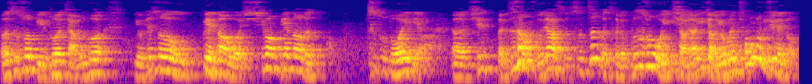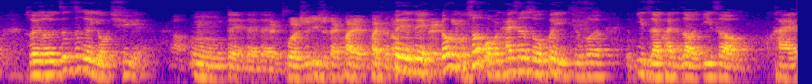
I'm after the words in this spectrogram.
而是说，比如说，假如说有些时候变道，我希望变道的次数多一点。呃，其实本质上副驾驶是这个策略，不是说我一想要一脚油门冲出去那种。所以说这这个有区别。啊，嗯，对对对。或者是一直在快快车道。对对对，然后有时候我们开车的时候会就说一直在快车道，第一车道开。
